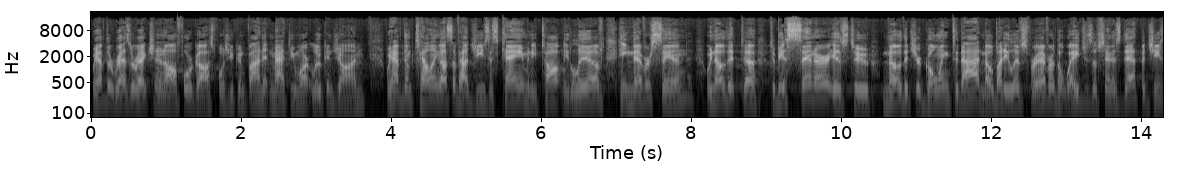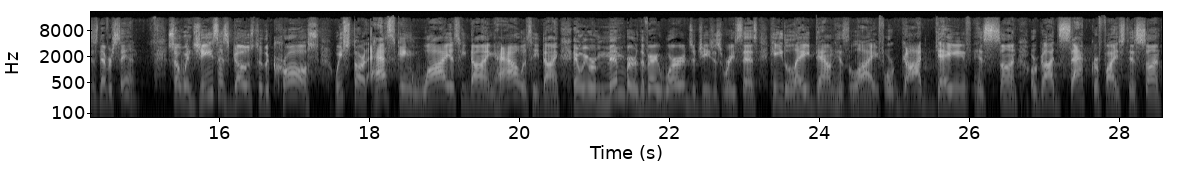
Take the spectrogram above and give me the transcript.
we have the resurrection in all four gospels. You can find it in Matthew, Mark, Luke, and John. We have them telling us of how Jesus came and he taught and he lived. He never sinned. We know that uh, to be a sinner is to know that you're going to die. Nobody lives forever. The wages of sin is death, but Jesus never sinned. So when Jesus goes to the cross, we start asking, why is he dying? How is he dying? And we remember the very words of Jesus where he says, he laid down his life, or God gave his son, or God sacrificed his son.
